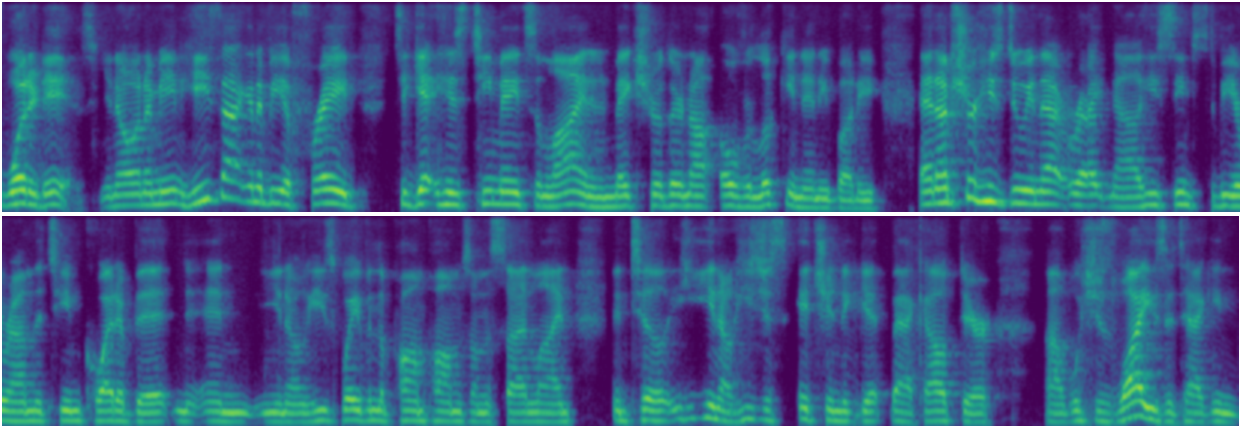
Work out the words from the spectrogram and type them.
what it is. You know what I mean? He's not going to be afraid to get his teammates in line and make sure they're not overlooking anybody. And I'm sure he's doing that right now. He seems to be around the team quite a bit, and, and you know he's waving the pom poms on the sideline until you know he's just itching to get back out there. Uh, which is why he's attacking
